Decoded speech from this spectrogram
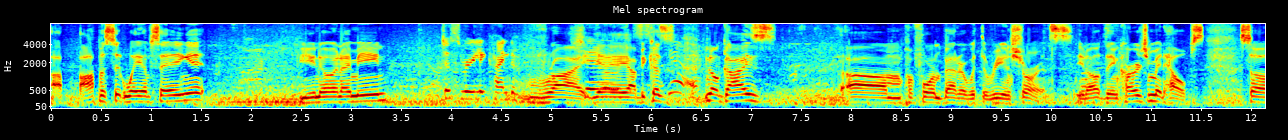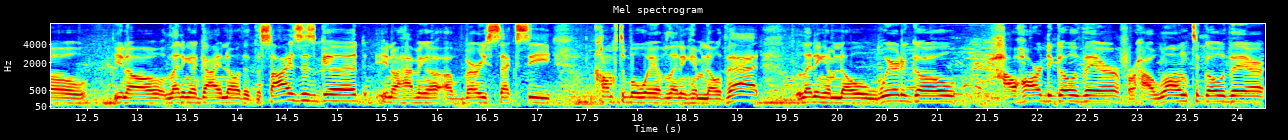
op- opposite way of saying it, you know what I mean? Just really kind of Right. yeah, yeah, yeah. Because yeah. you know, guys um, perform better with the reinsurance. You know, the encouragement helps. So you know, letting a guy know that the size is good. You know, having a, a very sexy, comfortable way of letting him know that. Letting him know where to go, how hard to go there, for how long to go there.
